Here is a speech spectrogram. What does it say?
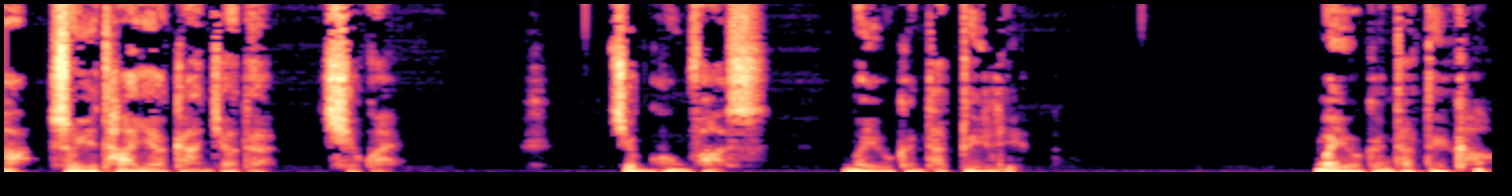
啊，所以他也感觉到奇怪。净空法师没有跟他对立，没有跟他对抗。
